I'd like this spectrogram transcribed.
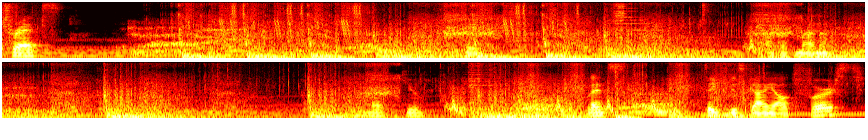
traps. Okay. Out of mana. Left cube. Let's take this guy out first.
